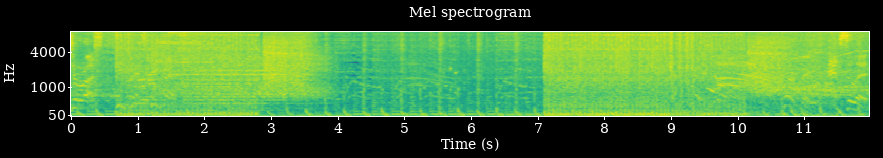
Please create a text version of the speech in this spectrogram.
danger! Defense! Defense! Perfect! Excellent!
